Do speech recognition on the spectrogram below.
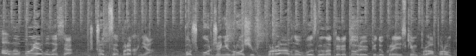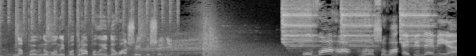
Але виявилося, що це брехня. Пошкоджені гроші вправно ввезли на територію під українським прапором. Напевно, вони потрапили і до вашої кишені. Увага! Грошова епідемія.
